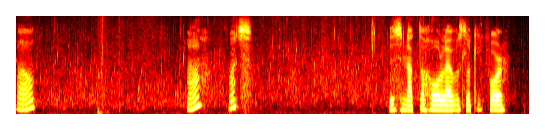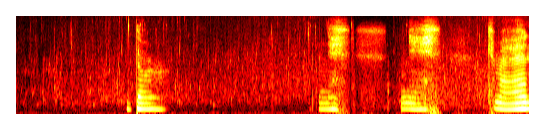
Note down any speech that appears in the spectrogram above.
Oh. Huh? What? This is not the hole I was looking for. Nyeh. Come on.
